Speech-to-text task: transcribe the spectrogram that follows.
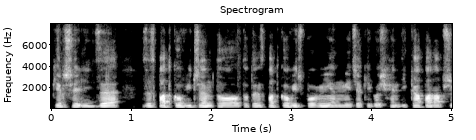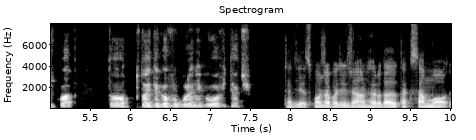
pierwszej lidze ze Spadkowiczem, to, to ten Spadkowicz powinien mieć jakiegoś handicapa na przykład, to tutaj tego w ogóle nie było widać. Tak jest. Można powiedzieć, że Angel Rodado tak samo, y,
